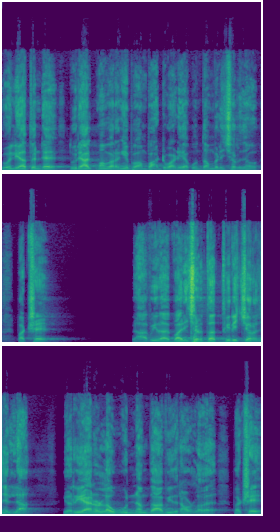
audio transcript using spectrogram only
ഗോലിയാത്തിന്റെ ദുരാത്മാവ് ഇറങ്ങിപ്പോകാൻ പാട്ട് പാടിയ കുന്തം വലിച്ചെറിഞ്ഞു. പക്ഷേ ദാവീദ് വലിച്ചെടുത്ത് തിരിച്ചെറിഞ്ഞില്ല. എറിയാനുള്ള ഉന്നം ദാവീദിനുള്ളത് പക്ഷേ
